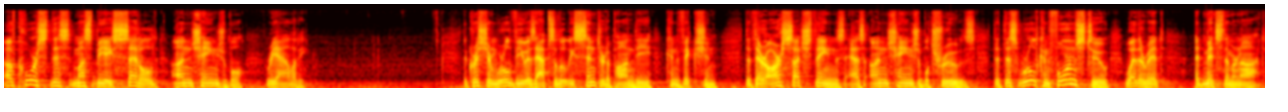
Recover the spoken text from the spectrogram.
of course, this must be a settled, unchangeable reality. The Christian worldview is absolutely centered upon the conviction that there are such things as unchangeable truths that this world conforms to, whether it admits them or not.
